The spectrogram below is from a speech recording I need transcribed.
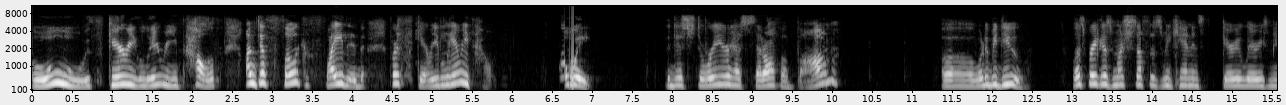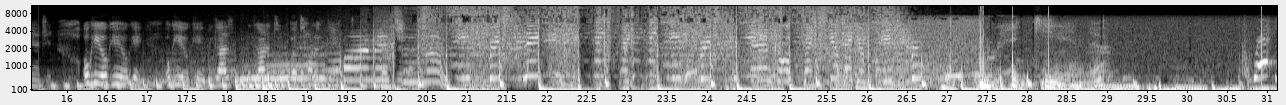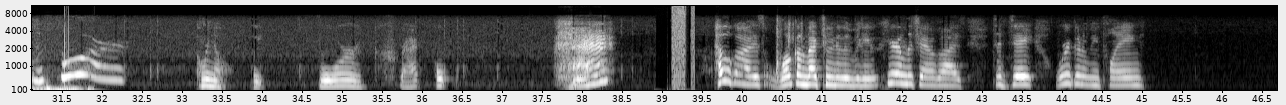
Oh, Scary Larry's house. I'm just so excited for Scary Larry's house. Oh, wait. The destroyer has set off a bomb? Uh, what do we do? Let's break as much stuff as we can in Scary Larry's mansion. Okay, okay, okay. Okay, okay. We got we got to do a ton of damage. Breaking. Cracky four. Oh no. Wait. Four crack. Oh. Huh? Hello guys. Welcome back to another video here on the channel, guys. Today we're gonna be playing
